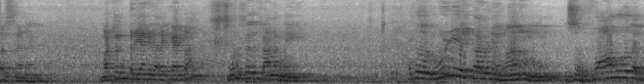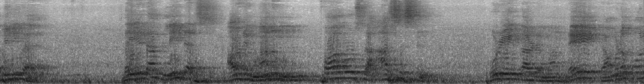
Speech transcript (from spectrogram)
பேசினேன் மட்டன் பிரியாணி வேற கேட்டான். மூணு பேர் காணுமே அப்போ ஒரு ஊழியக்காரனுடைய மனம் is follow the believer the head of leaders அவருடைய மனம் ஃபாலோஸ் த அசிஸ்டன்ட் ஊழியக்காருடைய மனம். டே அவங்கள போல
